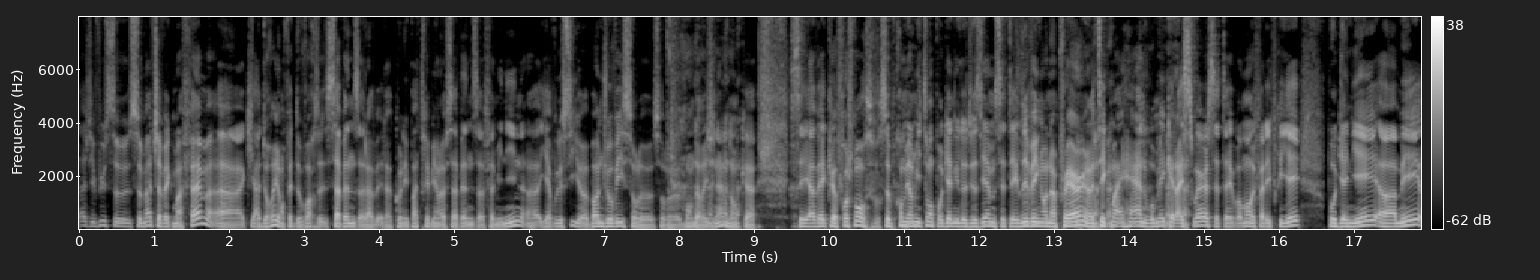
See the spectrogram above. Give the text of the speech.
Là, j'ai vu ce, match avec ma femme euh, qui adorait en fait de voir Sevens. Elle, ne connaît pas très bien la Sevens euh, féminine. Euh, il y avait aussi Bon Jovi sur le sur le bande originale. donc c'est avec franchement ce premier mi-temps pour gagner le deuxième, c'était Living on a Prayer, Take my hand, we'll make it, I swear. C'était vraiment il fallait prier pour gagner. mais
